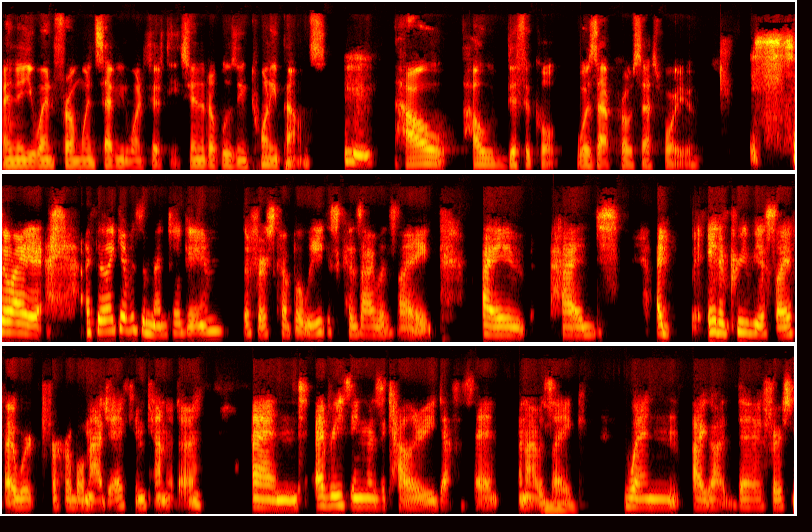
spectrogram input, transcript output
and then you went from 170 to 150. So you ended up losing 20 pounds. Mm-hmm. How how difficult was that process for you? So I I feel like it was a mental game the first couple weeks because I was like I had I in a previous life I worked for Herbal Magic in Canada and everything was a calorie deficit and I was mm-hmm. like when I got the first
